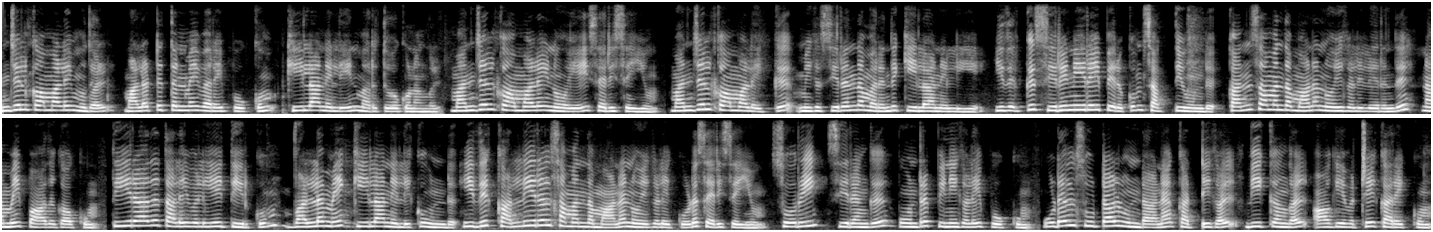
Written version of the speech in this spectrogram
மஞ்சள் காமாலை முதல் மலட்டுத்தன்மை வரை போக்கும் கீழா நெல்லியின் மருத்துவ குணங்கள். மஞ்சள் காமாலை நோயை சரி செய்யும். மஞ்சள் காமாலைக்கு மிக சிறந்த மருந்து கீழா நெல்லியே. இதற்கு சிறுநீரை பெருக்கும் சக்தி உண்டு. கண் சம்பந்தமான நோய்களிலிருந்து நம்மை பாதுகாக்கும். தீராத தலைவலியை தீர்க்கும் வல்லமை கீழா நெல்லிக்கு உண்டு. இது கல்லீரல் சம்பந்தமான நோய்களை கூட சரி செய்யும். சொறி சிரங்கு போன்ற பிணிகளை போக்கும். உடல் சூட்டால் உண்டான கட்டிகள் வீக்கங்கள் ஆகியவற்றை கரைக்கும்.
